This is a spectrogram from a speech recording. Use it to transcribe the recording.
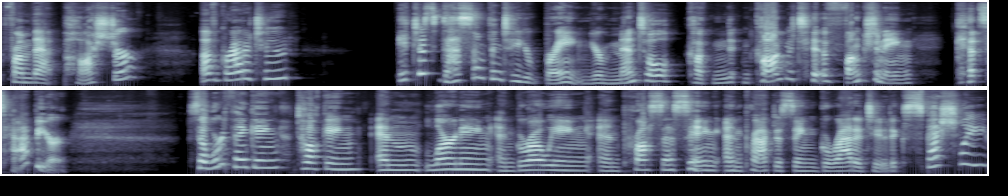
from that posture of gratitude, it just does something to your brain. Your mental cogn- cognitive functioning gets happier. So we're thinking, talking, and learning and growing and processing and practicing gratitude, especially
